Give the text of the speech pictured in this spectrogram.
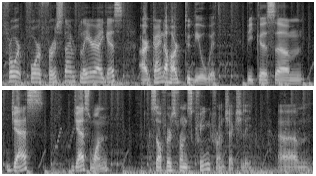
for, for first time player I guess, are kinda hard to deal with. Because um, Jazz, Jazz 1 suffers from screen crunch actually. Um,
